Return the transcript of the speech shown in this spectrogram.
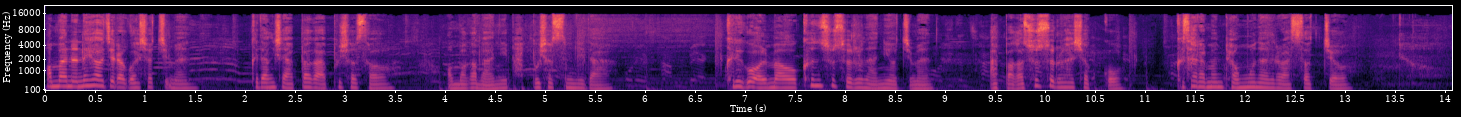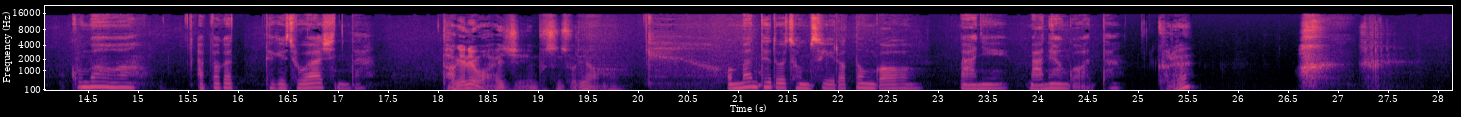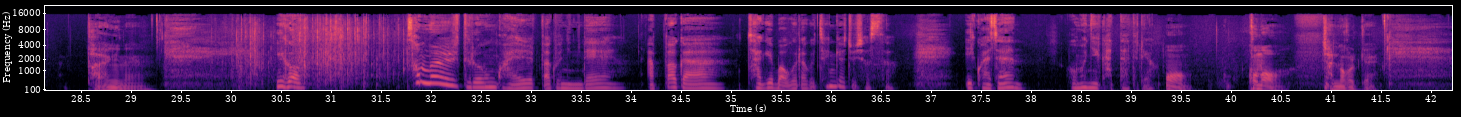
엄마는 헤어지라고 하셨지만 그 당시 아빠가 아프셔서 엄마가 많이 바쁘셨습니다. 그리고 얼마 후 큰 수술은 아니었지만 아빠가 수술을 하셨고 그 사람은 병문안으로 왔었죠. 고마워. 아빠가 되게 좋아하신다. 당연히 와야지. 무슨 소리야. 엄마한테도 점수 잃었던 거 많이 만회한 것 같아. 그래? 다행이네. 이거 선물 들어온 과일 바구니인데 아빠가 자기 먹으라고 챙겨주셨어. 이 과자는 어머니 갖다 드려. 어, 고마워. 잘 먹을게.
